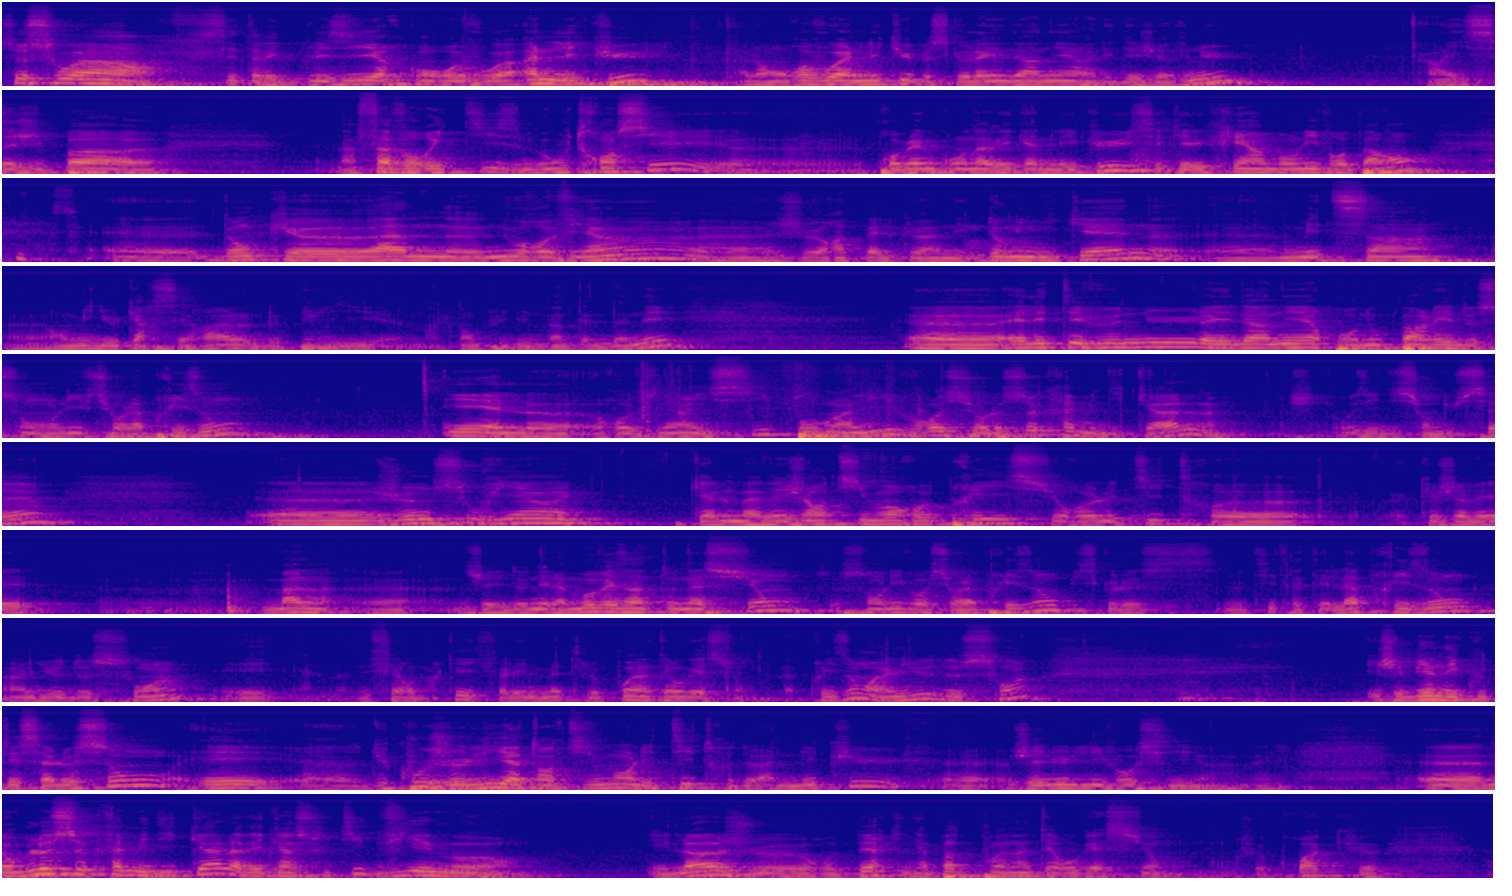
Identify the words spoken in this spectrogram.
Ce soir, c'est avec plaisir qu'on revoit Anne Lécu. Alors on revoit Anne Lécu parce que l'année dernière, elle est déjà venue. Il ne s'agit pas euh, d'un favoritisme outrancier. Euh, le problème qu'on a avec Anne Lécu, c'est qu'elle écrit un bon livre par an. Euh, donc Anne nous revient. je rappelle que Anne est dominicaine, médecin en milieu carcéral depuis maintenant plus d'une vingtaine d'années. Euh, elle était venue l'année dernière pour nous parler de son livre sur la prison. Et elle euh, revient ici pour un livre sur le secret médical aux éditions du Cerf. Euh, je me souviens qu'elle m'avait gentiment repris sur le titre que j'avais mal, j'avais donné la mauvaise intonation sur son livre sur la prison, puisque le, le titre était La prison, un lieu de soins, et elle m'avait fait remarquer qu'il fallait mettre le point d'interrogation prison, un lieu de soins. J'ai bien écouté sa leçon et euh, du coup je lis attentivement les titres de Anne Lécu. Euh, j'ai lu le livre aussi. Hein, euh, donc le secret médical avec un sous-titre Vie et mort. Et là je repère qu'il n'y a pas de point d'interrogation. Je crois que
